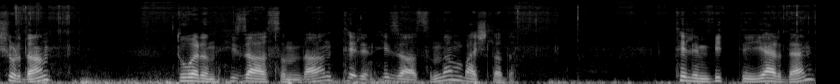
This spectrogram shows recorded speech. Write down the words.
şuradan duvarın hizasından, telin hizasından başladı. Telin bittiği yerden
